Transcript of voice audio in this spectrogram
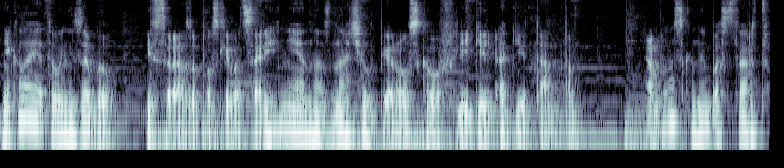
Николай этого не забыл и сразу после воцарения назначил Перовского флигель-адъютантом. Обласканный бастард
